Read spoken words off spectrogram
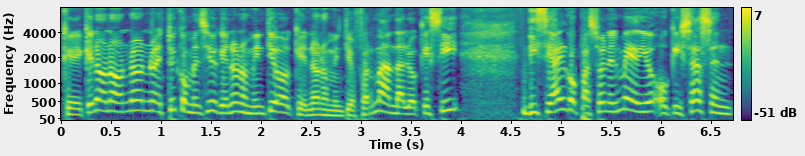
que, que no, no, no, no, estoy convencido que no nos mintió, que no nos mintió Fernanda, lo que sí dice algo pasó en el medio o quizás en,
